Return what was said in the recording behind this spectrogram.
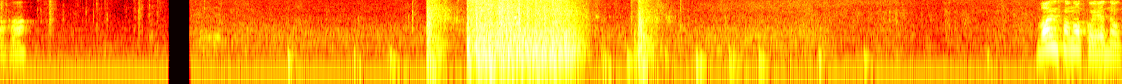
Aha. Vani sam oko jednog.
